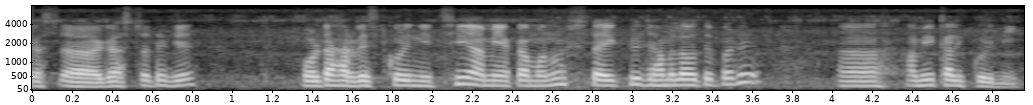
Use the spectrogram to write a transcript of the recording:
গাছ আহ, গাছটা থেকে ফলটা হারভেস্ট করে নিচ্ছি। আমি একা মানুষ তাই একটু ঝামেলা হতে পারে। আমি কালেক্ট করে নিই।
